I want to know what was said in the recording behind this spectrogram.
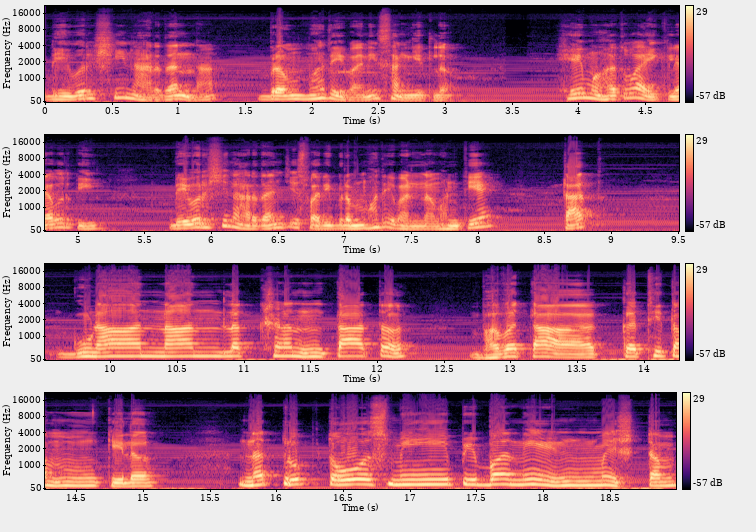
देवर्षी नारदांना ब्रह्मदेवानी सांगितलं. हे महत्त्व ऐकल्यावरती देवर्षी नारदांची स्वारी ब्रह्मदेवांना म्हणतीये तात गुणांनान तात भवता कथितं किल न तृप्तोस्मी पिबनिर्मिष्टं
